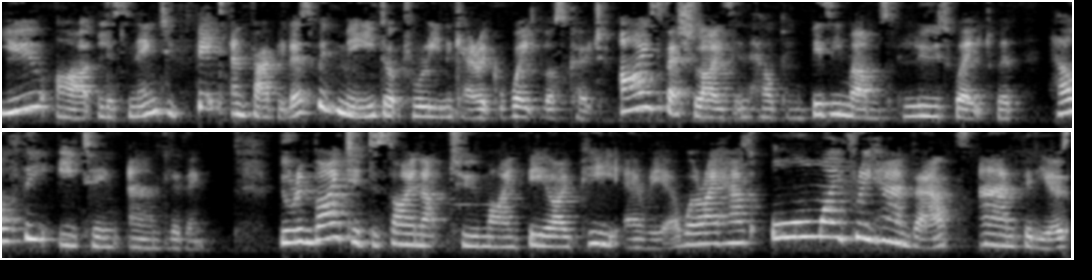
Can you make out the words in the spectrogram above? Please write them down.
You are listening to Fit and Fabulous with me, Dr. Orlena Kerek, weight loss coach. I specialise in helping busy mums lose weight with healthy eating and living. You're invited to sign up to my VIP area where I have all my free handouts and videos.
